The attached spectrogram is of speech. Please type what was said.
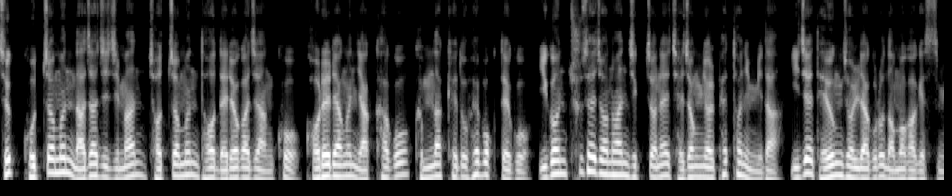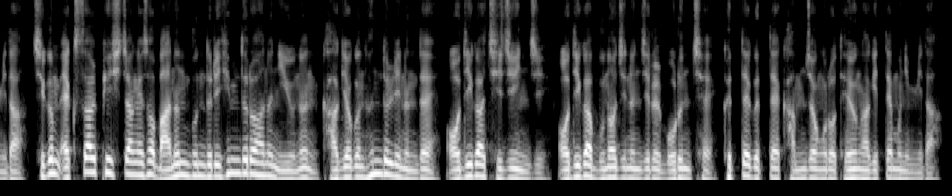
즉 고점은 낮아지지만 저점은 더 내려가지 않고 거래량은 약하고 급락해도 회복되고 이건 추세 전환 직전의 재정렬 패턴입니다. 이제 대응 전략으로 넘어가겠습니다. 지금 XRP 시장에서 많은 분들이 힘들어하는 이유는 가격은 흔들리는데 어디가 지지인지 어디가 무너지는지를 모른 채 그때그때 감정으로 대응하기 때문입니다.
